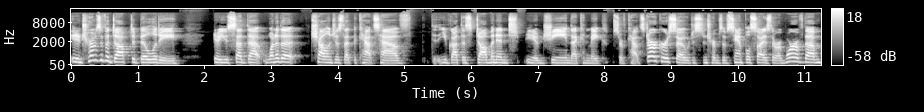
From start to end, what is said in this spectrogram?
in terms of adoptability, you know, you said that one of the challenges that the cats have, you've got this dominant, you know, gene that can make sort of cats darker. So, just in terms of sample size, there are more of them.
